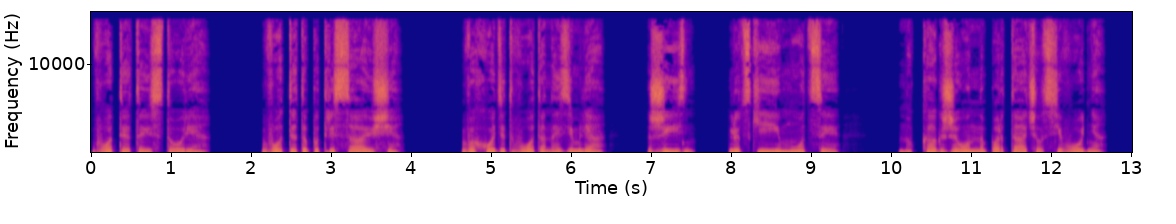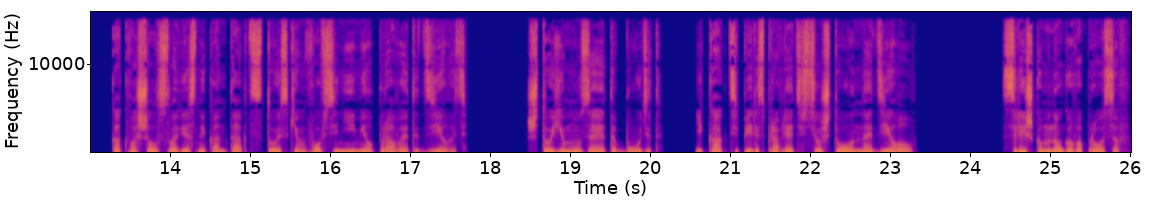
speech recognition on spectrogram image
Вот эта история. Вот это потрясающе. Выходит, вот она, земля, жизнь, людские эмоции. Но как же он напортачил сегодня? Как вошел в словесный контакт с той, с кем вовсе не имел права это делать? Что ему за это будет? И как теперь исправлять все, что он наделал? Слишком много вопросов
